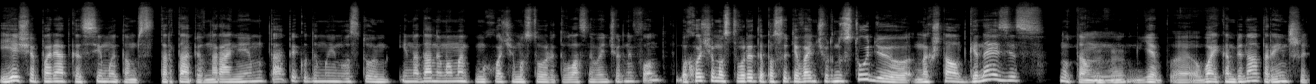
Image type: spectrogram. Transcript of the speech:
І є ще порядка сіми там стартапів на ранньому етапі, куди ми інвестуємо. І на даний момент ми хочемо створити власне венчурний фонд. Ми хочемо створити по суті венчурну студію на кшталт Genesis, Ну там Мгм. є е, Y-комбінатор, інші.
